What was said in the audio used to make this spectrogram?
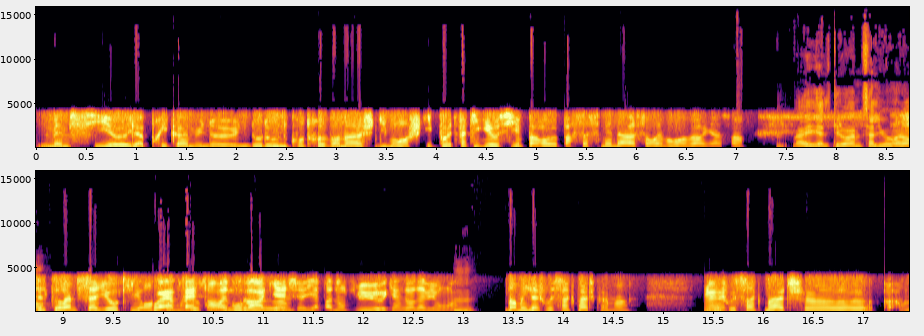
Même si euh, il a pris quand même une, une doudoune contre Van Hache dimanche. Il peut être fatigué aussi par, euh, par sa semaine à San Remo, hein, Varias. Hein. Bah oui, il y a le théorème Salio alors. C'est le théorème Salio qui entre Ouais, en après, San Remo, compte, euh, Marrakech, il n'y a pas non plus euh, 15 heures d'avion. hein. Mm. Non, mais il a joué 5 matchs quand même. Hein. Il Ouais, a joué 5 matchs. Euh... ah, vous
